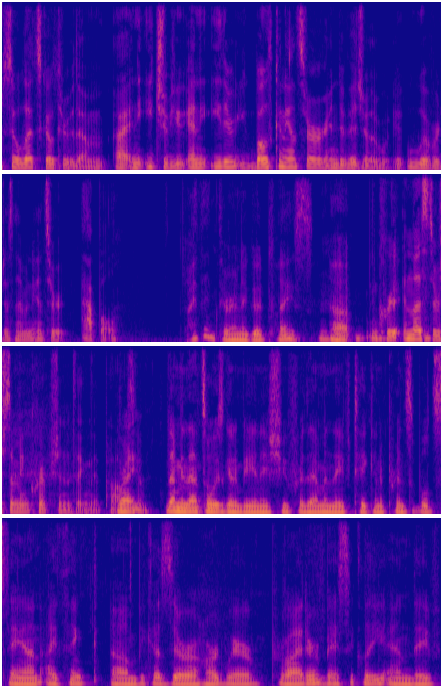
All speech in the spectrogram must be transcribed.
so let's go through them, uh, and each of you, and either you both can answer or individually. Whoever doesn't have an answer, Apple, I think they're in a good place. Uh, Encry- unless there's some encryption thing that pops up. Right. up. I mean, that's always going to be an issue for them, and they've taken a principled stand. I think um, because they're a hardware provider, basically, and they've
